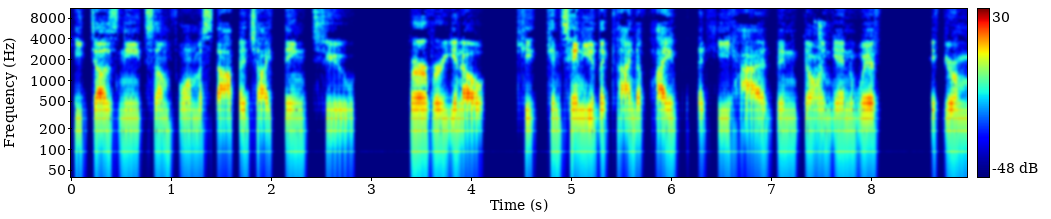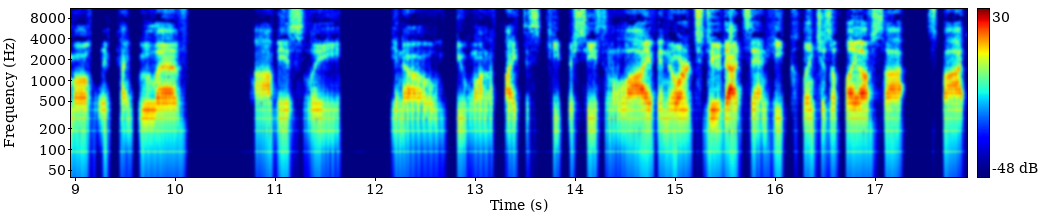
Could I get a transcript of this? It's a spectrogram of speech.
he does need some form of stoppage. I think to further, you know, continue the kind of hype that he had been going in with. If you're Movlid Khaybulaev, obviously you know, you want to fight to keep your season alive. In order to do that, Zain, he clinches a playoff so- spot.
